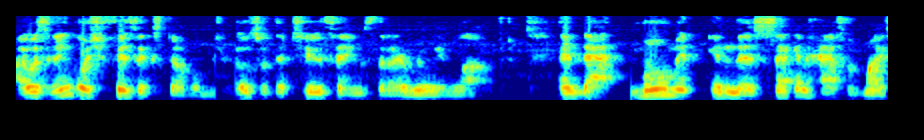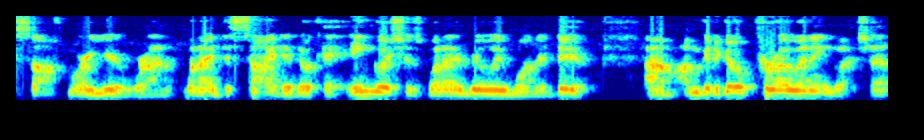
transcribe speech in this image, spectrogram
I was an English physics double major. Those were the two things that I really loved. And that moment in the second half of my sophomore year, where I, when I decided, okay, English is what I really want to do. Um, I'm going to go pro in English, Uh,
